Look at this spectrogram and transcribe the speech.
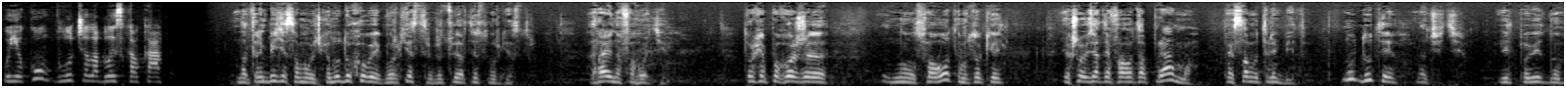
у яку влучила блискавка. На трембіті самоучка, ну духовик в оркестрі, працюю артистом оркестру. Граю на фаготі. Трохи похоже ну, з фаготом, тільки якщо взяти фагота прямо, так само трембіт. Ну, дути, значить, відповідно,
